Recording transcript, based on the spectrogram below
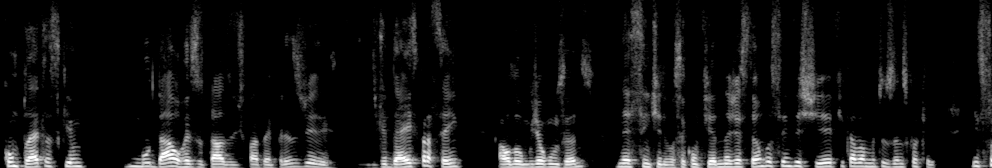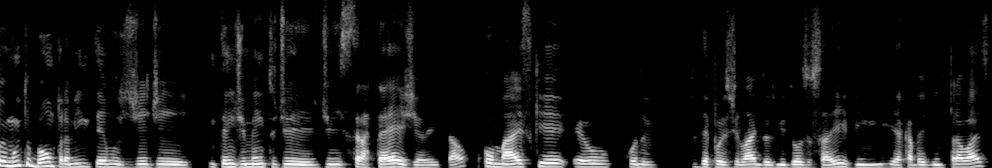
completas que iam mudar o resultado de fato da empresa de, de 10 para 100 ao longo de alguns anos. Nesse sentido, você confiando na gestão, você investia e ficava muitos anos com aquilo. Isso foi muito bom para mim em termos de, de entendimento de, de, estratégia e tal. Por mais que eu, quando depois de lá, em 2012, eu saí vim, e acabei vindo para a UAS,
